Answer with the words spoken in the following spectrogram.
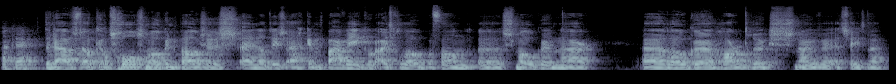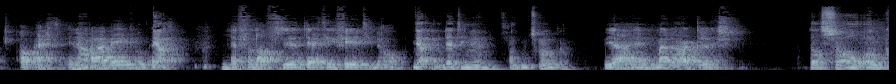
Oké. Daarna was het ook keer op school smoken in de pauzes. En dat is eigenlijk in een paar weken ook uitgelopen van eh, smoken naar eh, roken, harddrugs, snuiven, et cetera. Oh, echt? In een paar weken ook? echt? Ja, En vanaf de 13, 14 al? ja, in dertiende vond ik met smoken. Ja, en, maar de harddrugs? Dat zal ook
